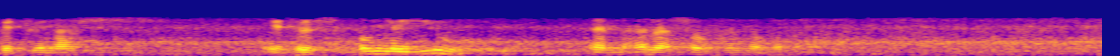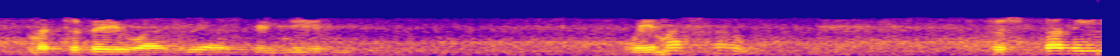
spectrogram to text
between us. It is only you and Allah subhanahu wa ta'ala. But today while we are still here, we must know to study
